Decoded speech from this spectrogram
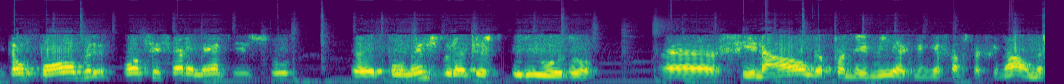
Então pode, pode sinceramente isso, uh, pelo menos durante este período final da pandemia, que ninguém sabe se é final, mas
